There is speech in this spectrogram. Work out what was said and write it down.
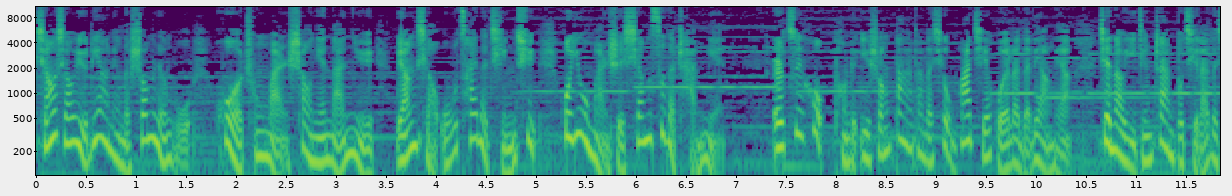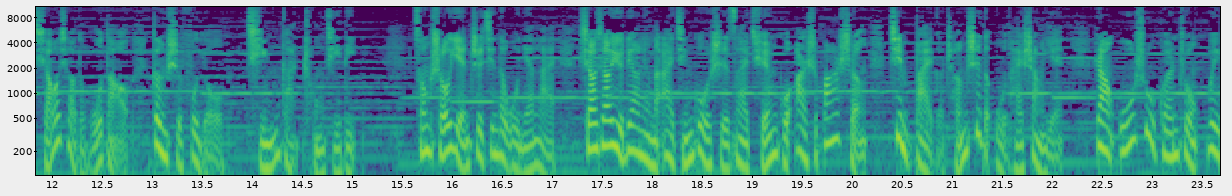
小小与亮亮的双人舞，或充满少年男女两小无猜的情趣，或又满是相思的缠绵。而最后，捧着一双大大的绣花鞋回来的亮亮，见到已经站不起来的小小的舞蹈，更是富有情感冲击力。从首演至今的五年来，《小小与亮亮的爱情故事》在全国二十八省近百个城市的舞台上演，让无数观众为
